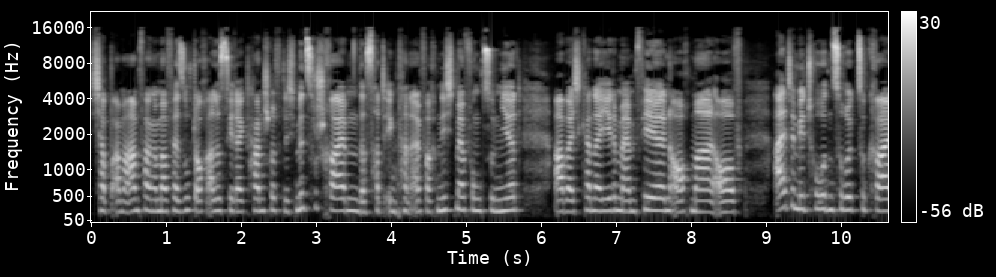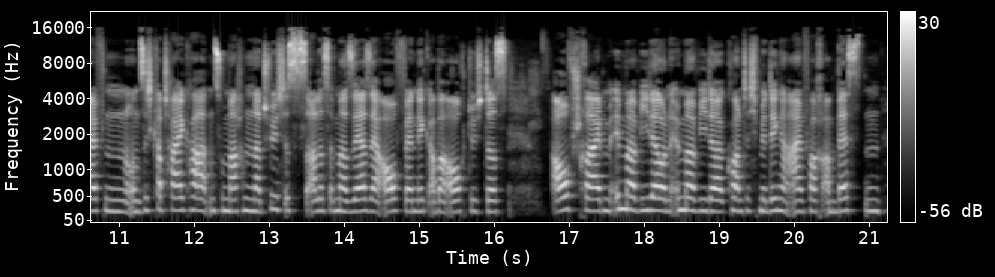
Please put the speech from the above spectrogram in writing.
Ich habe am Anfang immer versucht, auch alles direkt handschriftlich mitzuschreiben. Das hat irgendwann einfach nicht mehr funktioniert. Aber ich kann da jedem empfehlen, auch mal auf alte Methoden zurückzugreifen und sich Karteikarten zu machen. Natürlich ist es alles immer sehr, sehr aufwendig, aber auch durch das Aufschreiben immer wieder und immer wieder konnte ich mir Dinge einfach am besten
